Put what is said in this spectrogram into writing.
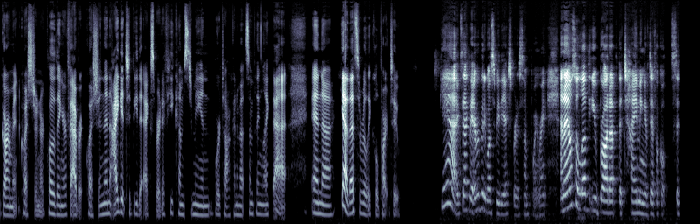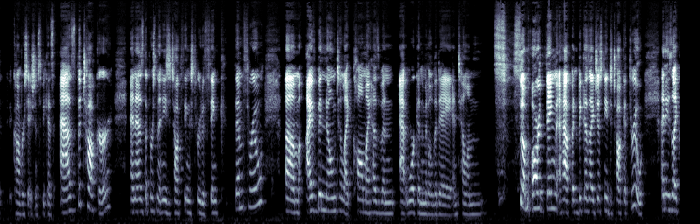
garment question or clothing or fabric question, then I get to be the expert if he comes to me and we're talking about something like that. And uh yeah, that's a really cool part too. Yeah, exactly. Everybody wants to be the expert at some point, right? And I also love that you brought up the timing of difficult conversations because, as the talker and as the person that needs to talk things through to think them through, um, I've been known to like call my husband at work in the middle of the day and tell him some hard thing that happened because I just need to talk it through. And he's like,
